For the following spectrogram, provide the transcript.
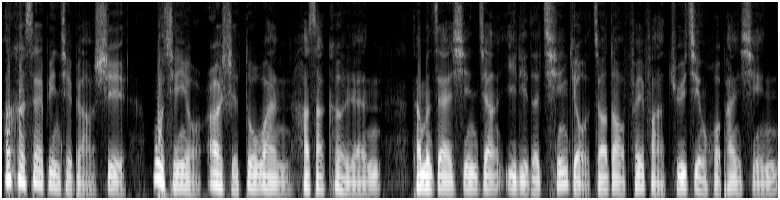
阿克塞并且表示，目前有二十多万哈萨克人。他们在新疆伊犁的亲友遭到非法拘禁或判刑，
